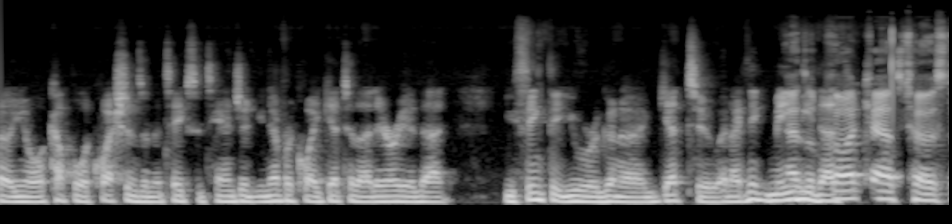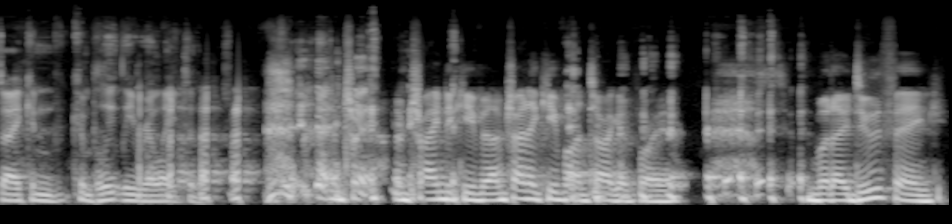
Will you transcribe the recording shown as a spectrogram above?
a, you know a couple of questions and it takes a tangent. You never quite get to that area that you think that you were going to get to. And I think maybe as a podcast host, I can completely relate to that. I'm, try, I'm, trying to keep it. I'm trying to keep on target for you. But I do think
